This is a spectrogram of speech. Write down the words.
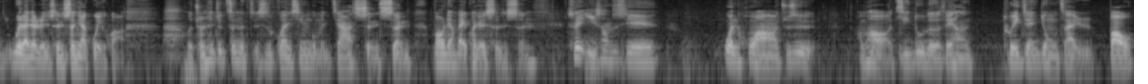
你未来的人生生涯规划。我纯粹就真的只是关心我们家婶婶包两百块的婶婶，所以以上这些问话就是好不好？极度的非常推荐用在于包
